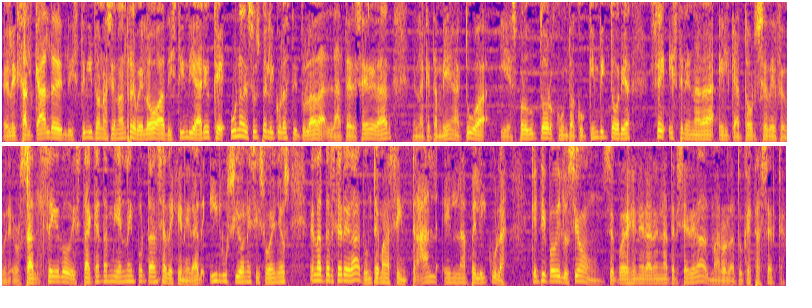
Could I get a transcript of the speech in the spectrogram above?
El exalcalde del Distrito Nacional reveló a Distin Diario que una de sus películas titulada La Tercera Edad, en la que también actúa y es productor junto a Cooking Victoria, se estrenará el 14 de febrero. Salcedo destaca también la importancia de generar ilusiones y sueños en la tercera edad, un tema central en la película. ¿Qué tipo de ilusión se puede generar en la tercera edad, Marola? Tú que estás cerca.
